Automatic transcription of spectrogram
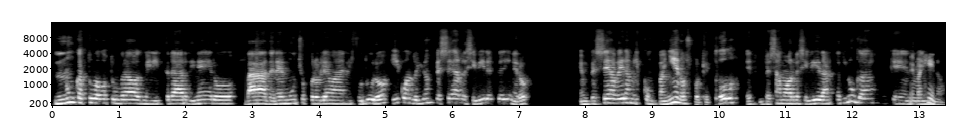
nunca estuvo acostumbrado a administrar dinero, va a tener muchos problemas en el futuro. Y cuando yo empecé a recibir este dinero, empecé a ver a mis compañeros, porque todos empezamos a recibir hartas lucas, que Me imagino.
